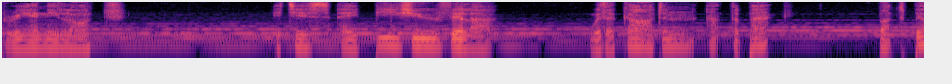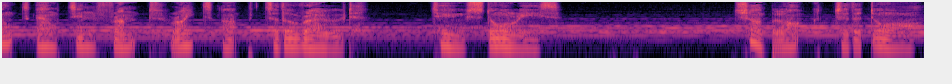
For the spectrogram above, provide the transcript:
Briony Lodge. It is a bijou villa with a garden at the back, but built out in front right up to the road, two stories. Chubb lock to the door.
